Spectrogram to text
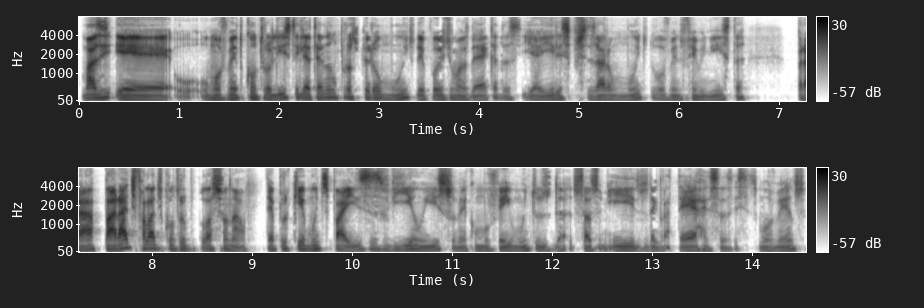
Mas é, o, o, movimento controlista ele até não prosperou muito depois de umas décadas, e aí eles precisaram muito do movimento feminista para parar de falar de controle populacional. Até porque muitos países viam isso, né, como veio muitos dos Estados Unidos, da Inglaterra, essas, esses movimentos,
